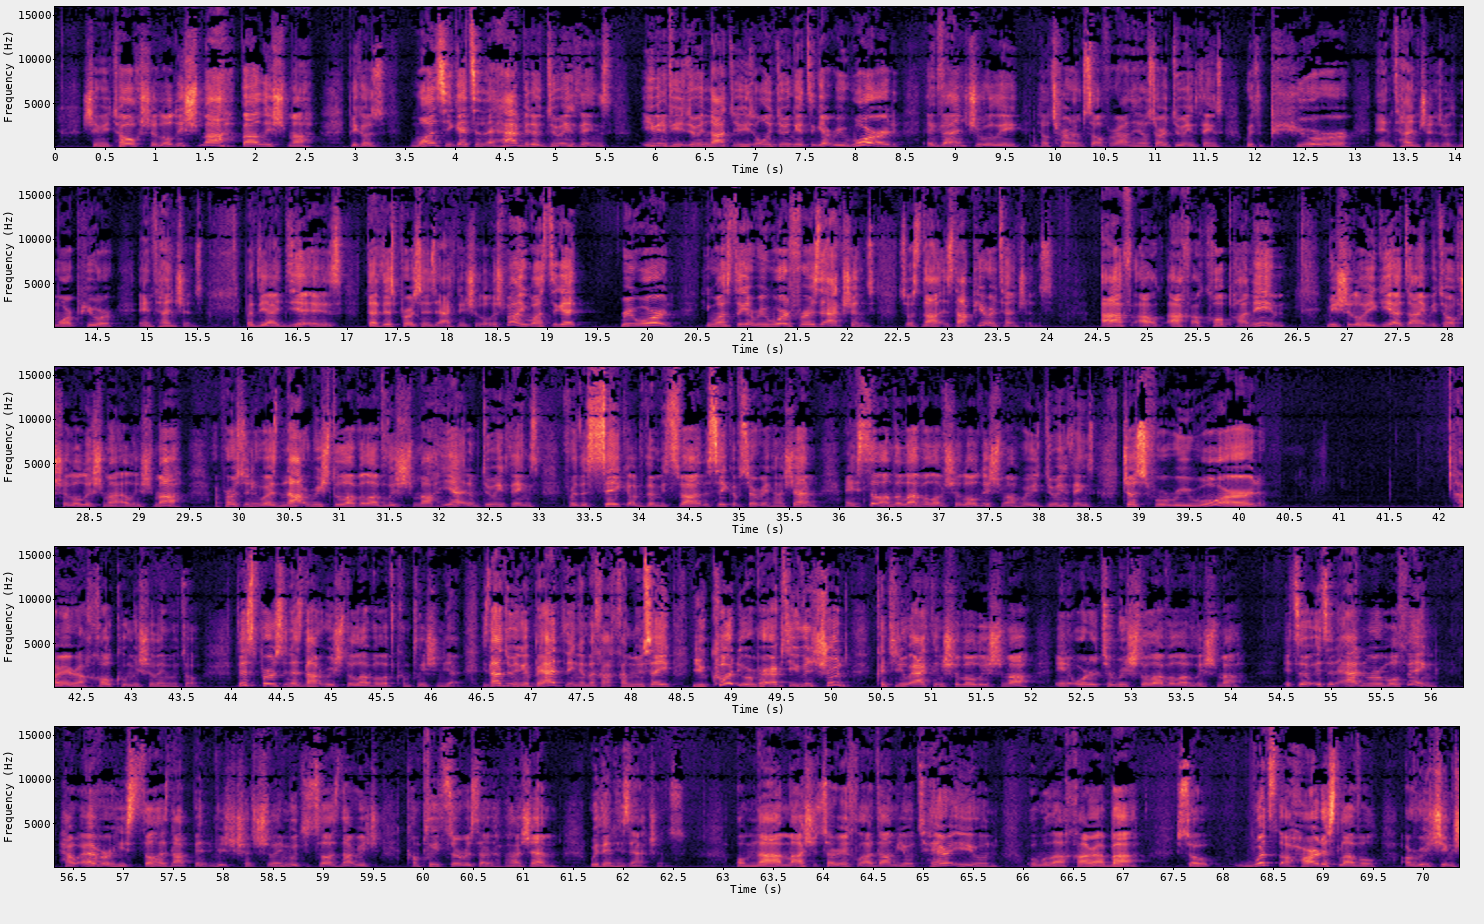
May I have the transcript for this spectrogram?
Because once he gets in the habit of doing things even if he's doing not he's only doing it to get reward, eventually he'll turn himself around and he'll start doing things with purer intentions, with more pure intentions. But the idea is that this person is acting shelo lishma. He wants to get reward. He wants to get reward for his actions. So it's not it's not pure intentions. A person who has not reached the level of lishma yet, of doing things for the sake of the mitzvah, the sake of serving Hashem, and he's still on the level of shelo lishma, where he's doing things just for reward. This person has not reached the level of completion yet. He's not doing a bad thing, and the Chachamim say you could, or perhaps even should, continue acting shelo lishma in order to reach the level of lishma. It's a it's an admirable thing. However, he still has not been reached shleimut. He still has not reached complete service of Hashem within his actions. So, what's the hardest level of reaching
